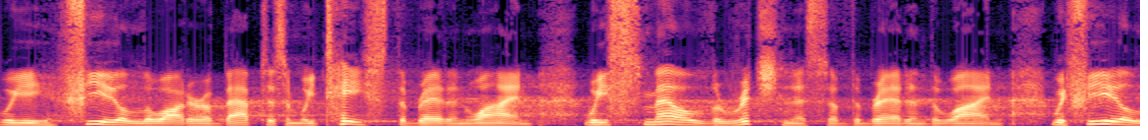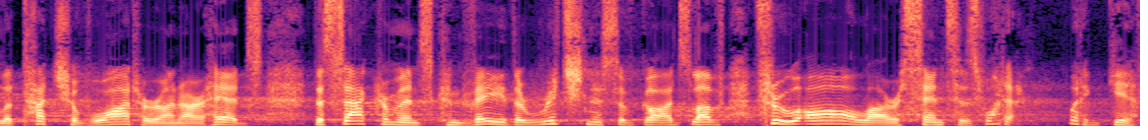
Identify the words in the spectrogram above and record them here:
We feel the water of baptism. We taste the bread and wine. We smell the richness of the bread and the wine. We feel the touch of water on our heads. The sacraments convey the richness of God's love through all our senses. What a, what a gift.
